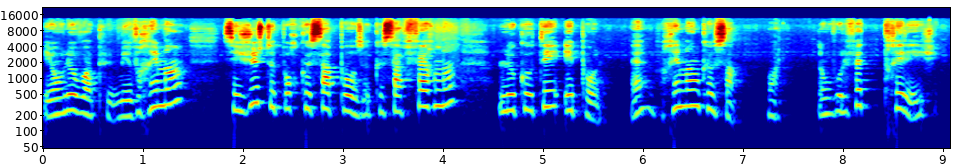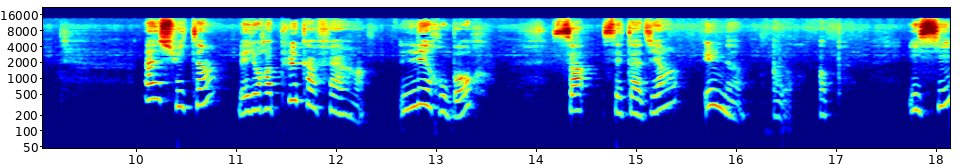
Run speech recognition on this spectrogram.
et on ne le voit plus. Mais vraiment, c'est juste pour que ça pose, que ça ferme le côté épaule. Hein. vraiment que ça. Voilà. Donc, vous le faites très léger. Ensuite, hein, ben, il n'y aura plus qu'à faire les rebords. Ça, c'est-à-dire une. Alors, hop. Ici,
